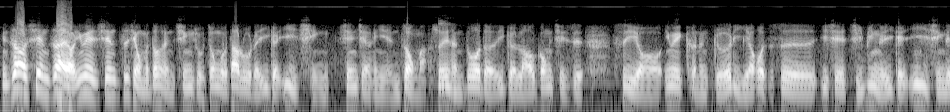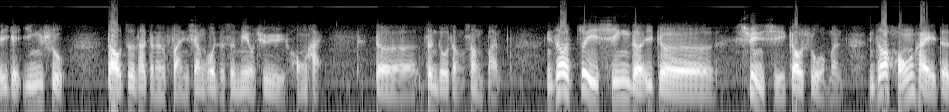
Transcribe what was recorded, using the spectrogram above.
你知道现在哦，因为先之前我们都很清楚，中国大陆的一个疫情先前很严重嘛，所以很多的一个劳工其实是有因为可能隔离啊，或者是一些疾病的一个疫情的一个因素，导致他可能返乡或者是没有去红海。的郑州厂上班，你知道最新的一个讯息告诉我们，你知道红海的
